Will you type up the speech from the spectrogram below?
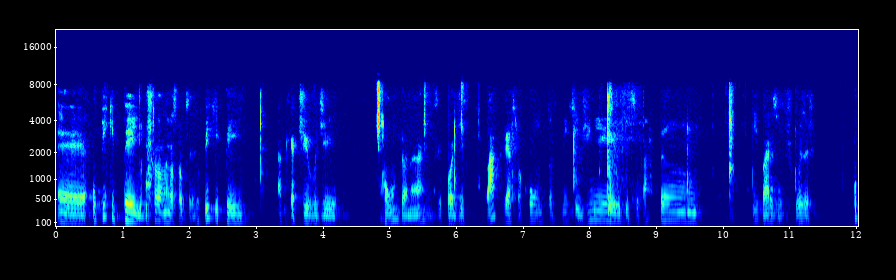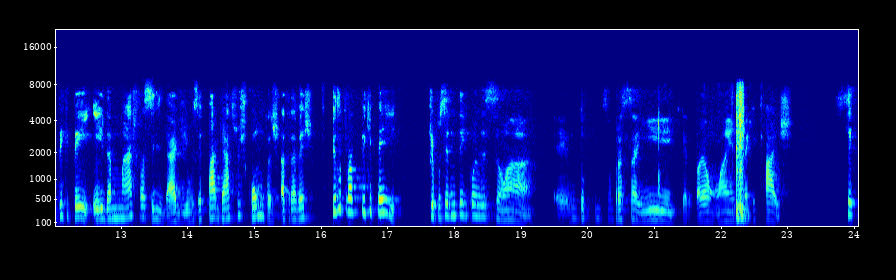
é, o PicPay, deixa eu falar um negócio pra vocês. O PicPay, aplicativo de conta, né? Você pode lá criar sua conta, ter seu dinheiro, ter seu cartão e várias outras coisas. O PicPay, ele dá mais facilidade de você pagar suas contas através pelo próprio PicPay. Tipo, você não tem condição, ah, é, não tô com condição para sair, quero pagar online, como é que faz? Você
